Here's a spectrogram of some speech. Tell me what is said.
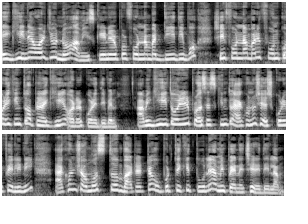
এই ঘি নেওয়ার জন্য আমি স্ক্রিনের উপর ফোন নাম্বার দিয়ে দিব। সেই ফোন নাম্বারে ফোন করে কিন্তু আপনারা ঘি অর্ডার করে দিবেন। আমি ঘি তৈরির প্রসেস কিন্তু এখনও শেষ করে ফেলিনি। এখন সমস্ত বাটারটা উপর থেকে তুলে আমি প্যানে ছেড়ে দিলাম।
